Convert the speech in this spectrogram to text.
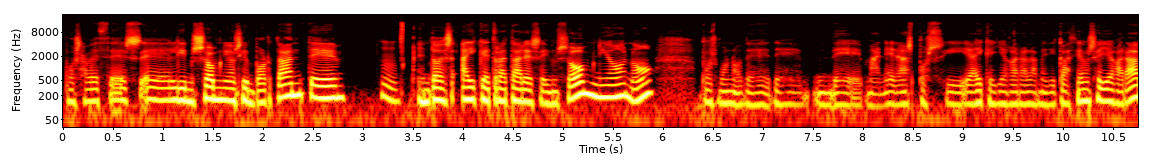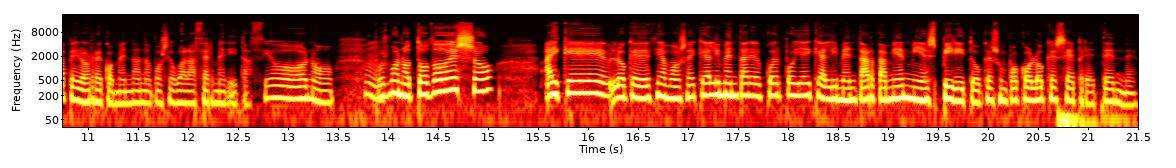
pues a veces el insomnio es importante. Hmm. Entonces hay que tratar ese insomnio, ¿no? Pues bueno, de, de, maneras, pues si hay que llegar a la medicación se llegará, pero recomendando pues igual hacer meditación o, hmm. pues bueno, todo eso hay que, lo que decíamos, hay que alimentar el cuerpo y hay que alimentar también mi espíritu, que es un poco lo que se pretende,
